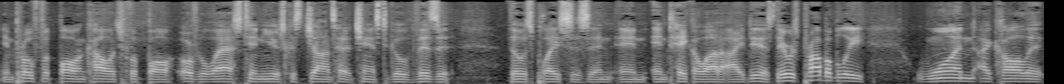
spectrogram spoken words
in pro football and college football over the last 10 years because Jon's had a chance to go visit those places and, and, and take a lot of ideas. There was probably one, I call it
